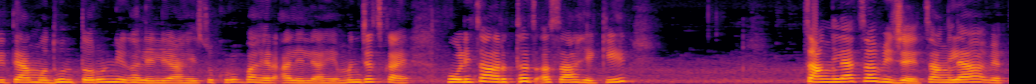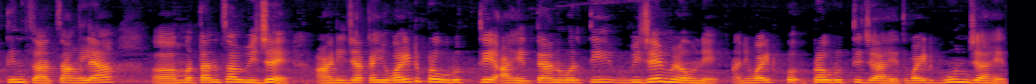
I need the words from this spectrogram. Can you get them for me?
ती त्यामधून तरुण निघालेली आहे सुखरूप बाहेर आलेली आहे. म्हणजेच काय? होळीचा अर्थच असा आहे की की चांगल्याचा विजय चांगल्या व्यक्तींचा चांगल्या मतांचा विजय आणि ज्या काही वाईट प्रवृत्ती आहेत त्यांवरती विजय मिळवणे आणि वाईट प प्रवृत्ती ज्या आहेत वाईट गुण जे आहेत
